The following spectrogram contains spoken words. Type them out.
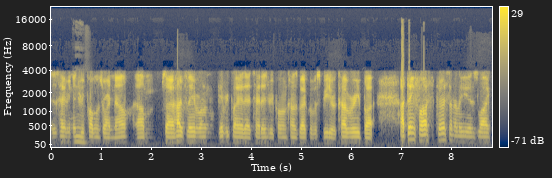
is having injury mm. problems right now. Um, so hopefully, everyone, every player that's had injury problem comes back with a speedy recovery. But I think for us personally, is like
